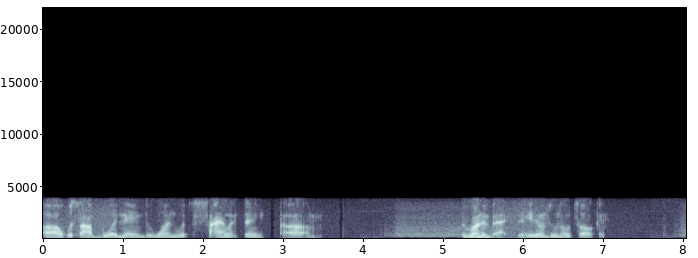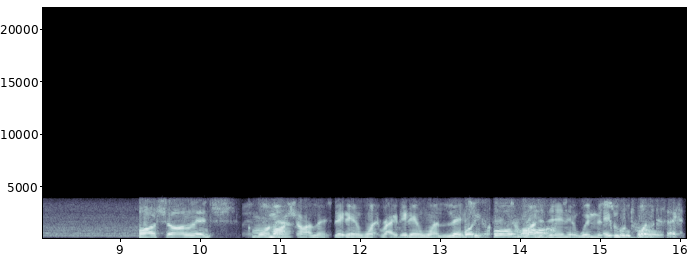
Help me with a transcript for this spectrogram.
uh What's our boy name? The one with the silent thing. um The running back. He don't do no talking. Marshawn Lynch. Come on, man. Marshawn Lynch. They didn't want right. They didn't want Lynch 44 to run it in and win the April Super Bowl. 22nd.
